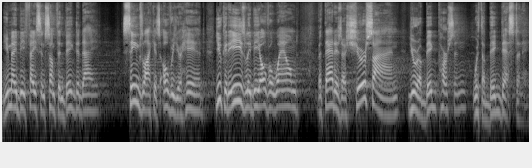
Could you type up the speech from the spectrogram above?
You may be facing something big today, seems like it's over your head. You could easily be overwhelmed, but that is a sure sign you're a big person with a big destiny.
